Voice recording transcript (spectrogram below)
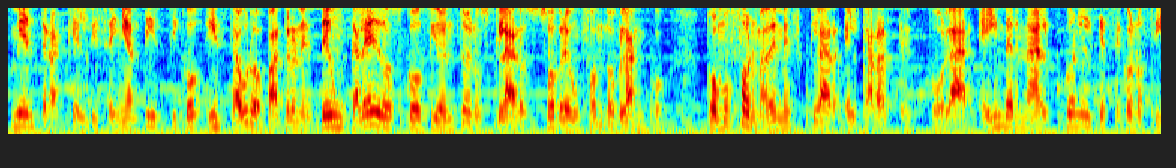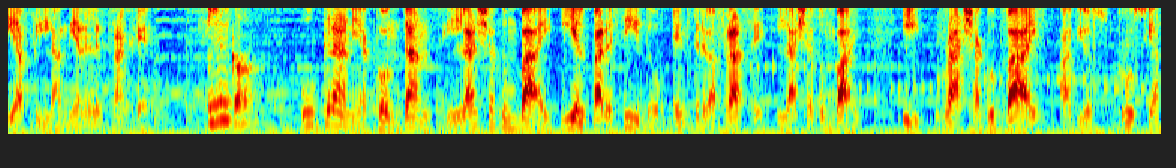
mientras que el diseño artístico instauró patrones de un caleidoscopio en tonos claros sobre un fondo blanco, como forma de mezclar el carácter polar e invernal con el que se conocía Finlandia en el extranjero. 5. Ucrania con Dancing Lasha Tumbai y el parecido entre la frase Lasha Tumbai y Russia Goodbye, adiós Rusia,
